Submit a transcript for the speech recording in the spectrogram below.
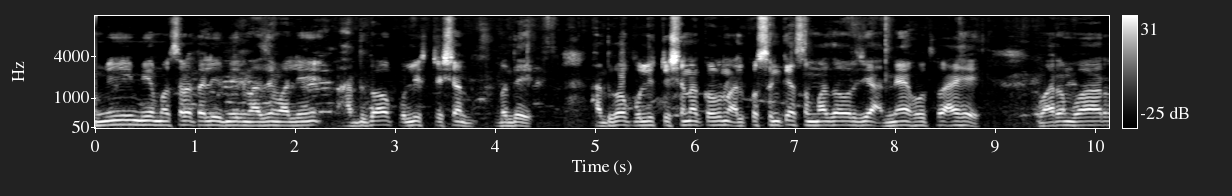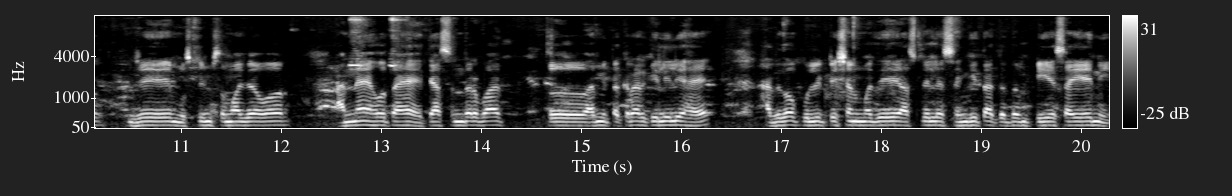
मी मीर मसरत अली मीर नाझिम अली हदगाव पोलीस स्टेशनमध्ये हदगाव पोलीस स्टेशनाकडून अल्पसंख्याक समाजावर जे अन्याय होत आहे वारंवार जे मुस्लिम समाजावर अन्याय होत आहे त्या संदर्भात आम्ही तक्रार केलेली आहे. हदगाव पोलीस स्टेशनमध्ये असलेले Sangeeta Kadam P S I यांनी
